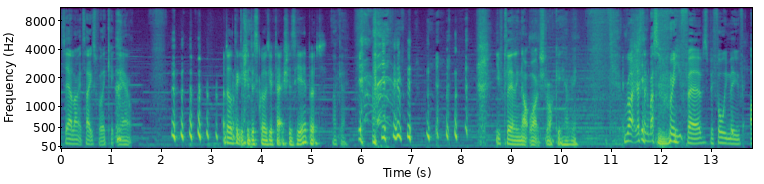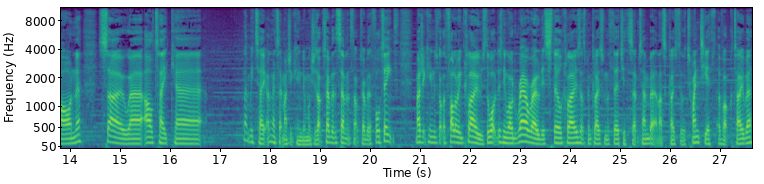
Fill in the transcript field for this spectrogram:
See how long it takes before they kick me out. I don't think you should disclose your fetishes here, but Okay. You've clearly not watched Rocky, have you? Right, let's talk about some refurbs before we move on. So uh, I'll take. Uh, let me take. I'm going to take Magic Kingdom, which is October the 7th October the 14th. Magic Kingdom's got the following closed. The Walt Disney World Railroad is still closed. That's been closed from the 30th of September, and that's closed to the 20th of October.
